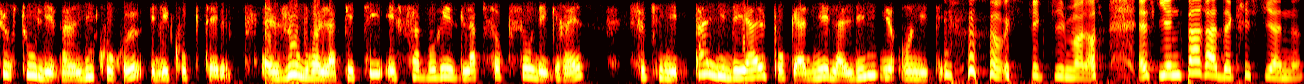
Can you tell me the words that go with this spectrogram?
surtout les vins liquoreux et les cocktails. Elles ouvrent l'appétit et favorisent l'absorption des graisses, ce qui n'est pas l'idéal pour gagner la ligne en été. oui, effectivement. Est-ce qu'il y a une parade, Christiane?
